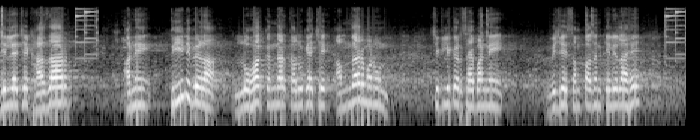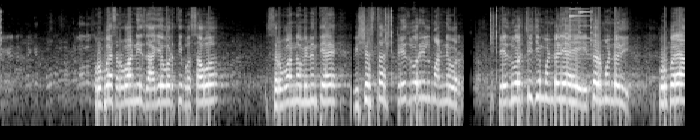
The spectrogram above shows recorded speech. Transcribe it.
जिल्ह्याचे खासदार आणि तीन वेळा लोहा कंदार तालुक्याचे आमदार म्हणून चिखलीकर साहेबांनी विजय संपादन केलेला आहे. कृपया सर्वांनी जागेवरती बसावं. सर्वांना विनंती आहे विशेषतः स्टेजवरील मान्यवर स्टेजवरची जी मंडळी आहे इतर मंडळी कृपया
